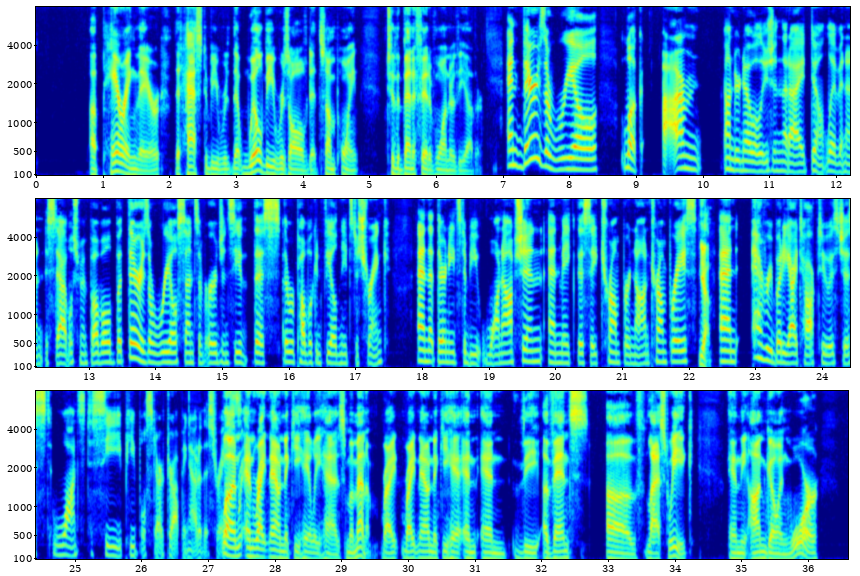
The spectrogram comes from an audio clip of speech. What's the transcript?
a pairing there that has to be re- that will be resolved at some point to the benefit of one or the other. And there's a real look, I'm under no illusion that I don't live in an establishment bubble, but there is a real sense of urgency that this the Republican field needs to shrink and that there needs to be one option and make this a Trump or non-Trump race. Yeah. And everybody I talk to is just wants to see people start dropping out of this race. Well, and, and right now Nikki Haley has momentum, right? Right now Nikki ha- and and the events of last week and the ongoing war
